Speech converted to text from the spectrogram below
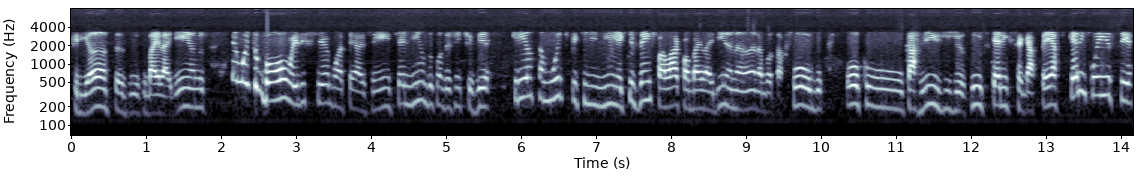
crianças e os bailarinos. É muito bom, eles chegam até a gente. É lindo quando a gente vê criança muito pequenininha que vem falar com a bailarina Ana Botafogo ou com o Carlinhos de Jesus, querem chegar perto, querem conhecer.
